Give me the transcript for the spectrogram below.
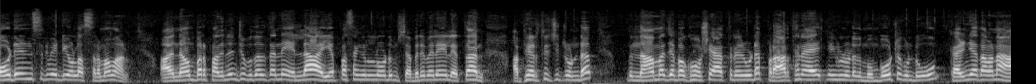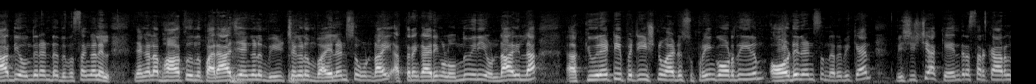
ഓർഡിനൻസിന് വേണ്ടിയുള്ള ശ്രമമാണ്. നവംബർ പതിനഞ്ച് മുതൽ തന്നെ എല്ലാ അയ്യപ്പ സംഘങ്ങളോടും ശബരിമലയിൽ എത്താൻ അഭ്യർത്ഥിച്ചിട്ടുണ്ട്. നാമജപ ഘോഷയാത്രയിലൂടെ പ്രാർത്ഥനായജ്ഞങ്ങളിലൂടെ മുമ്പോട്ട് കൊണ്ടുപോകും. കഴിഞ്ഞ തവണ ആദ്യ ഒന്ന് രണ്ട് ദിവസങ്ങളിൽ ഞങ്ങളുടെ ഭാഗത്തു നിന്ന് പരാജയങ്ങളും വീഴ്ചകളും വയലൻസും ഉണ്ടായി. അത്തരം കാര്യങ്ങളൊന്നും ഇനി ഉണ്ടാകില്ല. ക്യൂരേറ്റീവ് പെറ്റീഷനുമായിട്ട് സുപ്രീം കോടതിയിലും ഓർഡിനൻസ് നിർമ്മിക്കാൻ വിശിഷ്യ കേന്ദ്ര സർക്കാരിൽ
